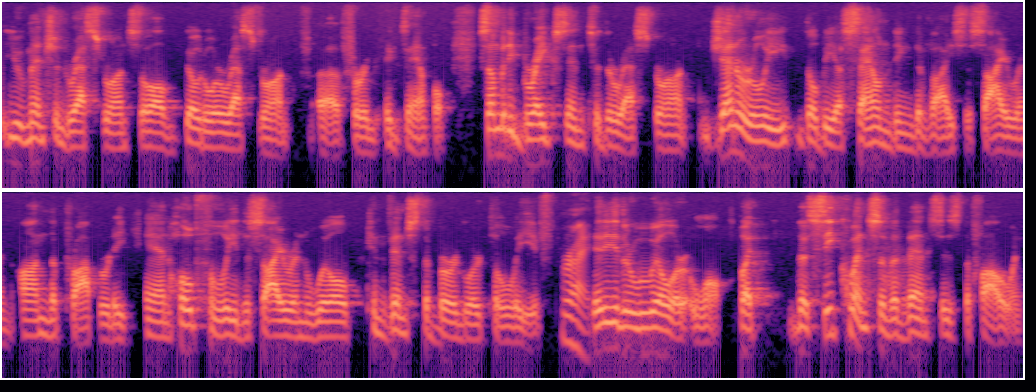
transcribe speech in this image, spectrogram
You mentioned restaurants, so I'll go to a restaurant uh, for example. Somebody breaks into the restaurant. Generally, there'll be a sounding device, a siren on the property, and hopefully the siren will will convince the burglar to leave. Right. It either will or it won't. But the sequence of events is the following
